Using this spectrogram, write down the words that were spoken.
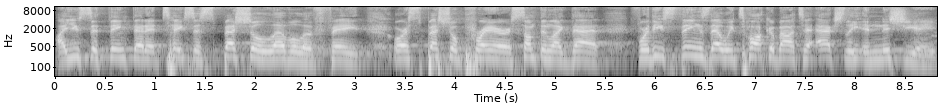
I used to think that it takes a special level of faith or a special prayer or something like that for these things that we talk about to actually initiate.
